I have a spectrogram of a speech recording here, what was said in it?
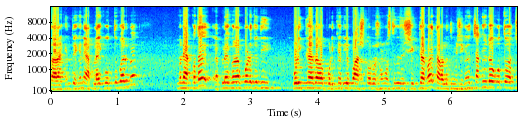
তারা কিন্তু এখানে অ্যাপ্লাই করতে পারবে। মানে এক কথায় অ্যাপ্লাই করার পরে যদি পরীক্ষা দাও, পরীক্ষা দিয়ে পাশ করো, সমস্ত কিছু ঠিকঠাক হয়, তাহলে তুমি সেখানে চাকরিটাও করতে পারছ।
